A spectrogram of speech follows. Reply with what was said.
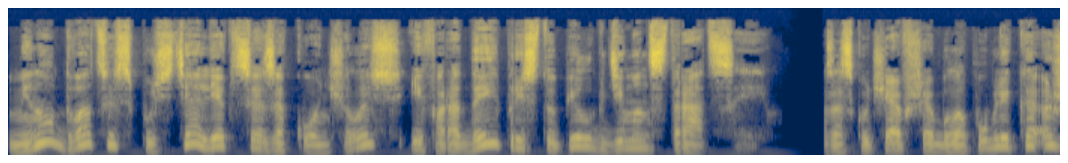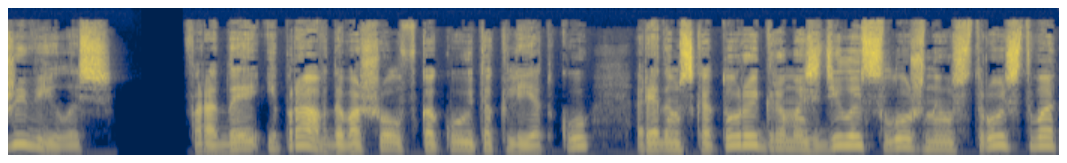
Минут двадцать спустя лекция закончилась, и Фарадей приступил к демонстрации. Заскучавшая была публика оживилась. Фарадей и правда вошел в какую-то клетку, рядом с которой громоздилось сложное устройство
